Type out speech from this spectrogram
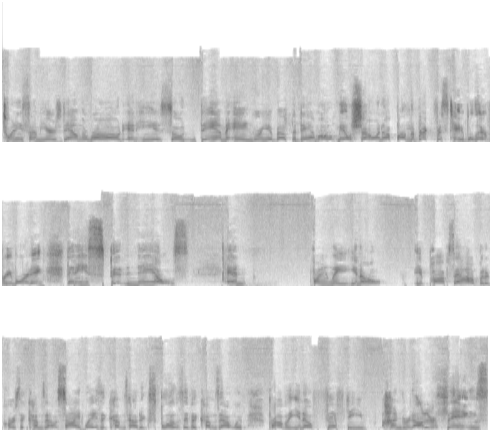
20 some years down the road, and he is so damn angry about the damn oatmeal showing up on the breakfast table every morning that he's spitting nails. And finally, you know, it pops out, but of course it comes out sideways, it comes out explosive, it comes out with probably, you know, 50, 100 other things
